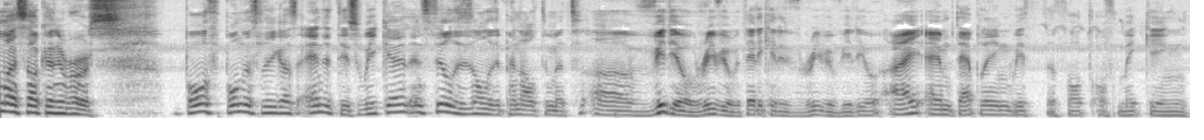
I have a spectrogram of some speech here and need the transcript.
my soccer universe. Both Bundesligas ended this weekend, and still, this is only the penultimate uh, video review, dedicated review video. I am dabbling with the thought of making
